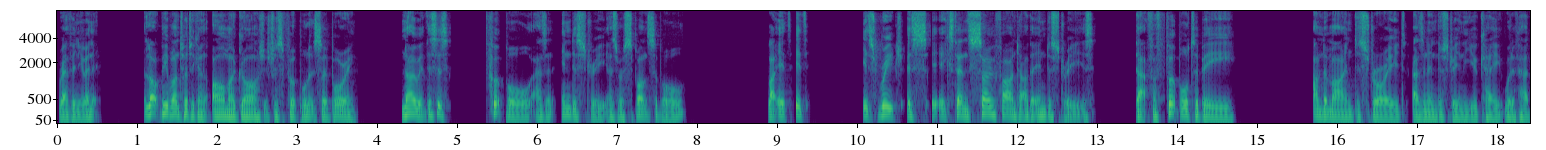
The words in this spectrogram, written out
revenue. And a lot of people on Twitter going, "Oh my gosh, it's just football. It's so boring." No, this is football as an industry as responsible. Like it's it's its reach is, it extends so far into other industries that for football to be undermined, destroyed as an industry in the UK would have had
